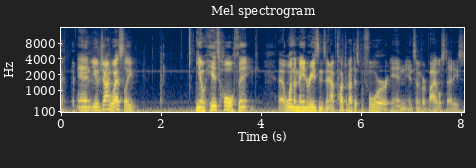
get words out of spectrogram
and you know, John Wesley, you know, his whole thing. Uh, one of the main reasons, and I've talked about this before in in some of our Bible studies.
